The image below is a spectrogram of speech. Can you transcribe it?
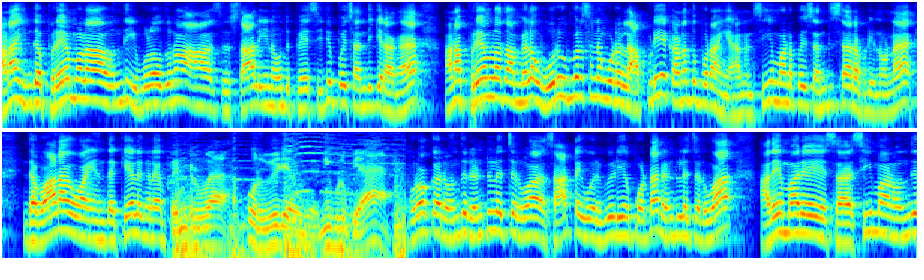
ஆனால் இந்த பிரேமலா வந்து இவ்வளோ தூரம் ஸ்டாலினை வந்து பேசிட்டு போய் சந்திக்கிறாங்க. ஆனால் பிரேமலதா மேலே ஒரு விமர்சனம் கூட இல்லை. அப்படியே கடந்து போகிறாங்க அண்ணன் சீமானை போய் சந்திச்சார் அப்படின்னோடனே இந்த வாடகை வாய் இந்த கேளுங்களேன். ரெண்டு ரூபா ஒரு வீடியோவுக்கு நீ கொடுப்பியா? புரோக்கர் வந்து ரெண்டு லட்ச ரூபா சாட்டை ஒரு வீடியோ போட்டால் ரெண்டு லட்ச ரூபா. அதே மாதிரி ச சீமான் வந்து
